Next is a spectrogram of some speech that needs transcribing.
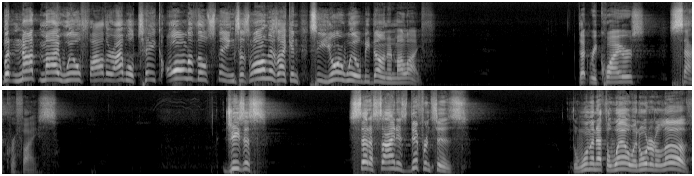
but not my will, Father. I will take all of those things as long as I can see your will be done in my life. That requires sacrifice. Jesus set aside his differences. The woman at the well, in order to love,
